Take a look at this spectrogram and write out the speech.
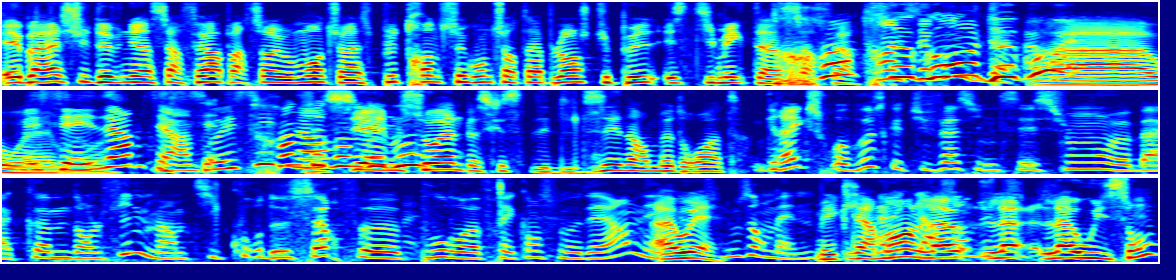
Et bah je suis devenu un surfeur. À partir du moment où tu restes plus de 30 secondes sur ta planche, tu peux estimer que t'es un surfeur. 30 secondes debout. Ah ouais. Mais c'est ouais, énorme, c'est Mais c'est impossible. 30 non secondes Si à debout. Imswan parce que c'est des énormes droites. Greg, je propose que tu fasses une session, euh, bah, comme dans le film, un petit cours de surf euh, pour euh, fréquence moderne et Ah ouais. tu nous emmènes. Mais clairement, là, là, où ils sont,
